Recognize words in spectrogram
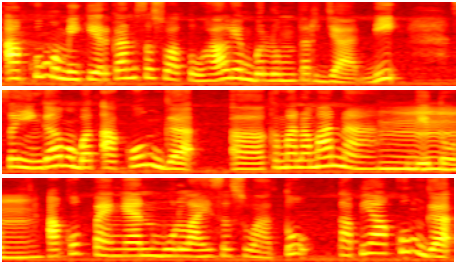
aku memikirkan sesuatu hal yang belum terjadi sehingga membuat aku nggak eh, ke mana-mana Hmm. gitu aku pengen mulai sesuatu tapi aku nggak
